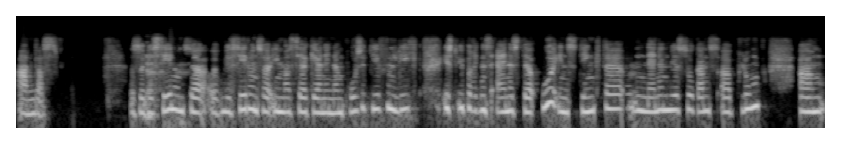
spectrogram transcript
anders. Also ja. wir sehen uns ja, wir sehen uns ja immer sehr gerne in einem positiven Licht. Ist übrigens eines der Urinstinkte, nennen wir so ganz äh, plump, ähm,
